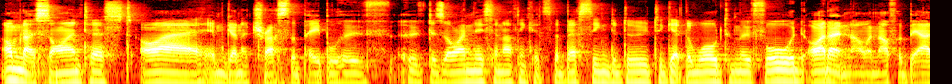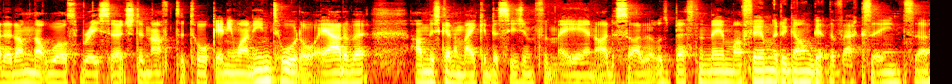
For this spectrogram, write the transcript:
I'm no scientist. I am going to trust the people who've who've designed this, and I think it's the best thing to do to get the world to move forward. I don't know enough about it. I'm not well researched enough to talk anyone into it or out of it. I'm just going to make a decision for me, and I decided it was best for me and my family to go and get the vaccine. So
